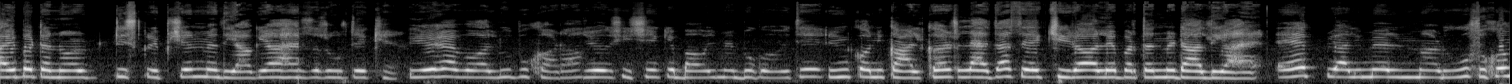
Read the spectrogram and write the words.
आई बटन और डिस्क्रिप्शन में दिया गया है, ज़रूर देखें। ये है वो आलू बुखारा, जो शीशे के बाउल में भुगोए थे। इनको निकाल कर लहदा से एक चीरा वाले बर्तन में डाल दिया है। एक प्याली में मरूफ सुखम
